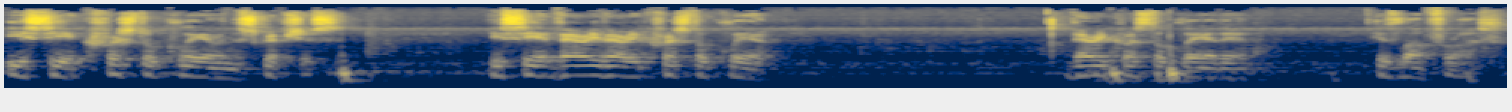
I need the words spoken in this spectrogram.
You see it crystal clear in the scriptures. You see it very, very crystal clear. Very crystal clear there. His love for us.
